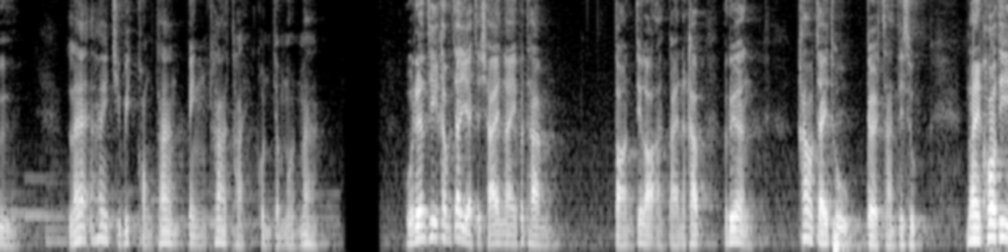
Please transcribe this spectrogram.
อื่น และให้ชีวิตของท่านเป็นค่าถ่ายคนจำนวนมาก หัวเรื่องที่ข้าพเจ้าอยากจะใช้ในพระธรรม ตอนที่เราอ่านไปนะครับ เรื่องเข้าใจถูกเกิดสันติสุข ในข้อที่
